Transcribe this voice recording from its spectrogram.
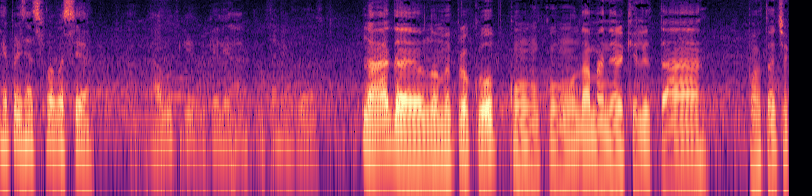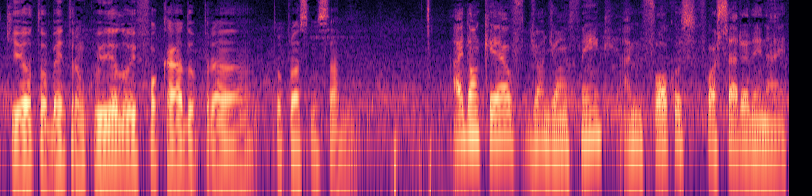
representa isso para você? A luta que, que ele não está nervoso. Nada, eu não me preocupo com, com da maneira que ele está. O importante é que eu estou bem tranquilo e focado para o próximo sábado. I don't care if John Jones think. I'm focused for Saturday night.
